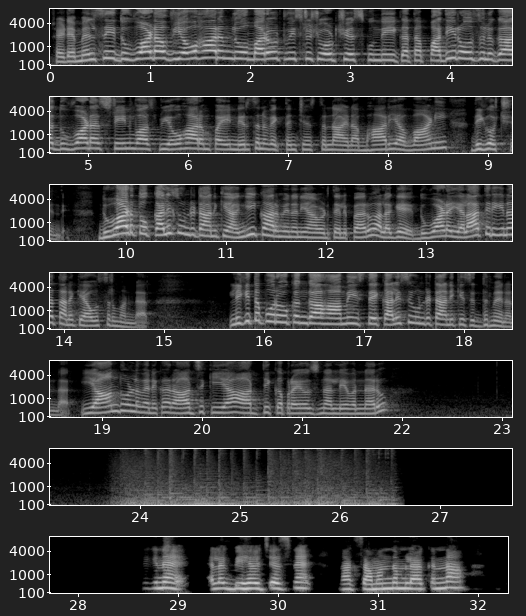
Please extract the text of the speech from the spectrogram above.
రైట్ ఎమ్మెల్సీ దువ్వాడ వ్యవహారంలో మరో ట్విస్ట్ చోటు చేసుకుంది. గత పది రోజులుగా దువ్వాడ శ్రీనివాస్ వ్యవహారంపై నిరసన వ్యక్తం చేస్తున్న ఆయన భార్య వాణి దిగొచ్చింది. దువ్వాడతో కలిసి ఉండటానికి అంగీకారమేనని ఆవిడ తెలిపారు. అలాగే దువ్వాడ ఎలా తిరిగినా తనకి అవసరమన్నారు లిఖితపూర్వకంగా హామీ ఇస్తే కలిసి ఉండటానికి సిద్ధమేనన్నారు. ఈ ఆందోళన వెనుక రాజకీయ ఆర్థిక ప్రయోజనాలు లేవన్నారు. తిరిగినా ఎలా బిహేవ్ చేసినా నాకు సంబంధం లేకున్నా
